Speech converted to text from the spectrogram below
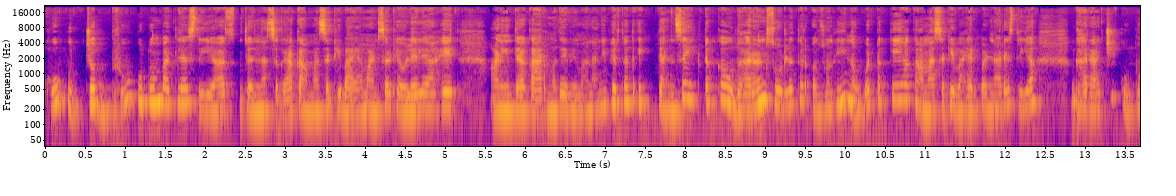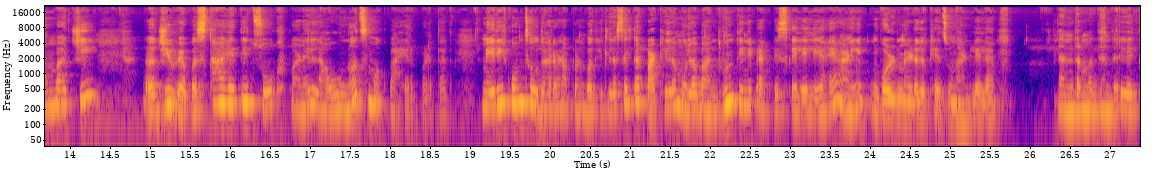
खूप उच्चभ्रू कुटुंबातल्या स्त्रिया ज्यांना सगळ्या कामासाठी बाया माणसं ठेवलेले आहेत आणि त्या कारमध्ये विमानाने फिरतात एक त्यांचं एक टक्का उदाहरण सोडलं तर अजूनही नव्वद टक्के ह्या कामासाठी बाहेर पडणाऱ्या स्त्रिया घराची कुटुंबाची जी व्यवस्था आहे ती चोखपणे लावूनच मग बाहेर पडतात. मेरी कोमचं उदाहरण आपण बघितलं असेल तर पाठीला मुलं बांधून तिने प्रॅक्टिस केलेली आहे आणि गोल्ड मेडल खेचून आणलेलं आहे. त्यानंतर मध्यंतरी एक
